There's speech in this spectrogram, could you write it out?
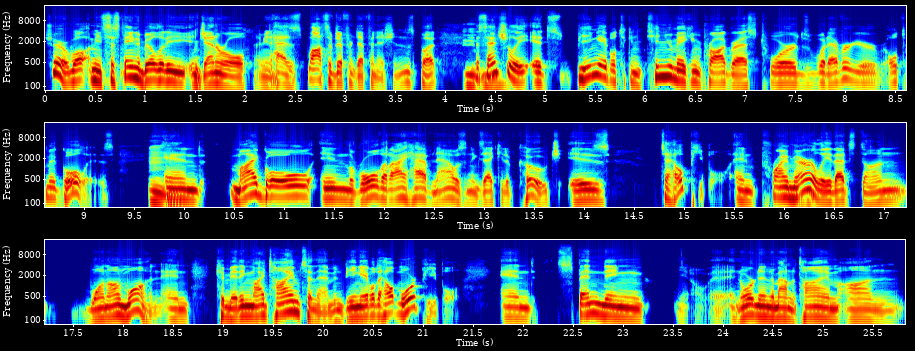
Sure. Well, I mean, sustainability in general, I mean, it has lots of different definitions, but Mhm. essentially it's being able to continue making progress towards whatever your ultimate goal is. Mhm. And my goal in the role that I have now as an executive coach is to help people. And primarily that's done one on one and committing my time to them and being able to help more people and spending you know an inordinate amount of time on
